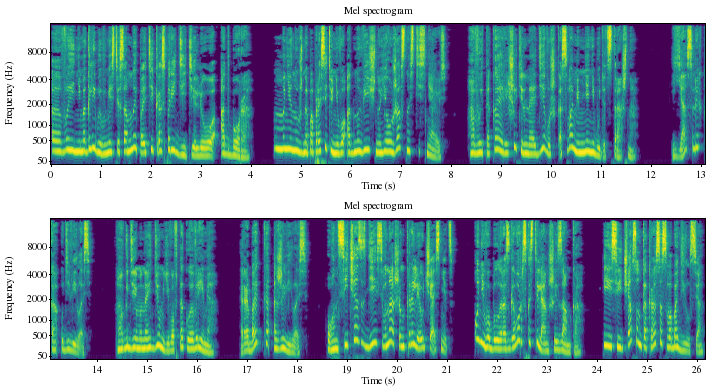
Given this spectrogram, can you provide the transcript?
«Э, — «вы не могли бы вместе со мной пойти к распорядителю отбора? Мне нужно попросить у него одну вещь, но я ужасно стесняюсь. «А вы такая решительная девушка, с вами мне не будет страшно». Я слегка удивилась. «А где мы найдем его в такое время?» Ребекка оживилась. «Он сейчас здесь, в нашем крыле участниц. У него был разговор с костеляншей замка. И сейчас он как раз освободился.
